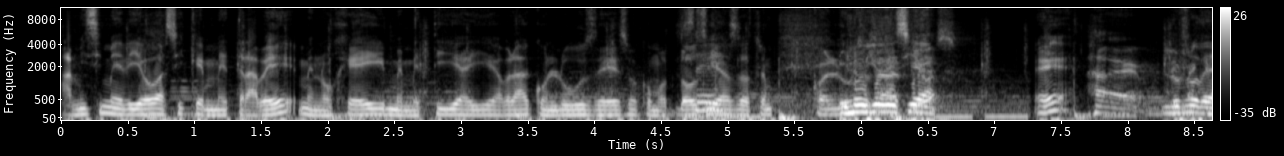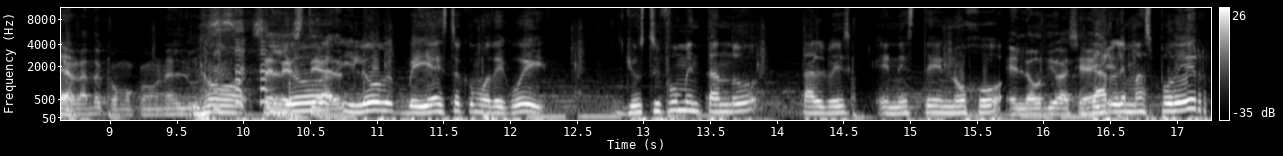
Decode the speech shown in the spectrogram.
a mí sí me dio así que me trabé, me enojé y me metí ahí, hablaba con Luz de eso como dos Sí. días. Con y luz, luego yo decía, Dios. ¿eh? Ay, Luz rodea. hablando como con una luz No, celestial. y luego veía esto como de, güey, yo estoy fomentando tal vez en este enojo el odio hacia darle ella. más poder.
